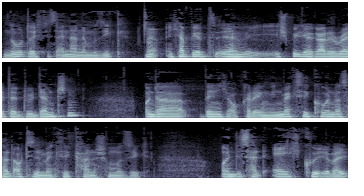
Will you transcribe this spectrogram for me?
Nur durch das Ändern der Musik. Ja, ich habe jetzt, äh, ich spiele ja gerade Red Dead Redemption und da bin ich auch gerade irgendwie in Mexiko und das ist halt auch diese mexikanische Musik. Und ist halt echt cool, weil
